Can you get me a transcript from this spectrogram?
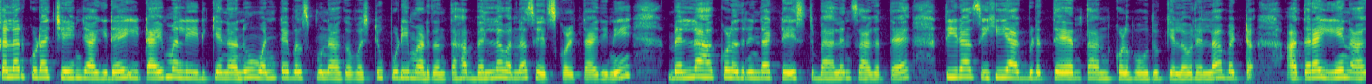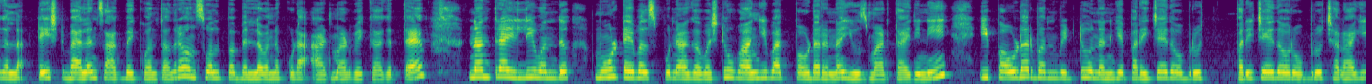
ಕಲರ್ ಕೂಡ ಚೇಂಜ್ ಆಗಿದೆ. ಈ ಟೈಮಲ್ಲಿ ಇದಕ್ಕೆ ನಾನು ಒನ್ ಟೇಬಲ್ ಸ್ಪೂನ್ ಆಗುವಷ್ಟು ಪುಡಿ ಮಾಡಿದಂತಹ ಬೆಲ್ಲವನ್ನು ಸೇರಿಸ್ಕೊಳ್ತಾ ಇದ್ದೀನಿ. ಬೆಲ್ಲ ಹಾಕ್ಕೊಳ್ಳೋದ್ರಿಂದ ಟೇಸ್ಟ್ ಬ್ಯಾಲೆನ್ಸ್ ಆಗುತ್ತೆ. ತೀರಾ ಸಿಹಿ ಆಗಿಬಿಡುತ್ತೆ ಅಂತ ಅಂದ್ಕೊಳ್ಬೋದು ಕೆಲವರೆಲ್ಲ, ಬಟ್ ಆ ಥರ ಏನಾಗಲ್ಲ ಟೇಸ್ಟ್ ಬ್ಯಾಲೆನ್ಸ್ ಆಗಬೇಕು ಅಂತಂದರೆ ಒಂದು ಸ್ವಲ್ಪ ಬೆಲ್ಲವನ್ನು ಕೂಡ ಆ್ಯಡ್ ಮಾಡಬೇಕಾಗತ್ತೆ. ನಂತರ ಇಲ್ಲಿ ಒಂದು ಮೂರು ಟೇಬಲ್ ಸ್ಪೂನ್ ಆಗುವಷ್ಟು ವಾಂಗಿಬಾತ್ ಪೌಡರನ್ನು ಯೂಸ್ ಮಾಡ್ತಾ ಇದ್ದೀನಿ. ಈ ಪೌಡರ್ ಪೌಡರ್ ಬಂದುಬಿಟ್ಟು ನನಗೆ ಪರಿಚಯದ ಒಬ್ಬರು ಪರಿಚಯದವರು ಒಬ್ಬರು ಚೆನ್ನಾಗಿ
